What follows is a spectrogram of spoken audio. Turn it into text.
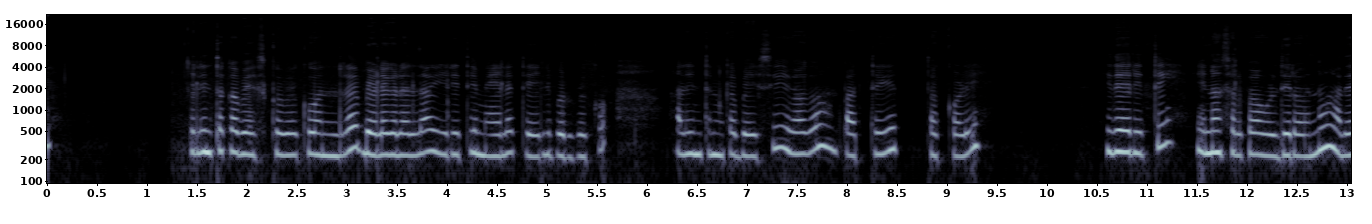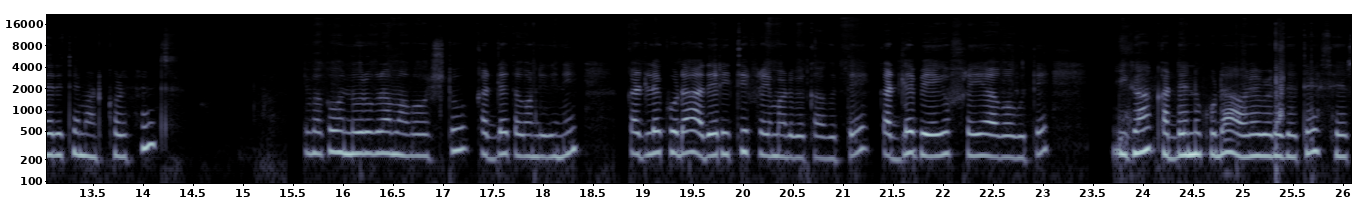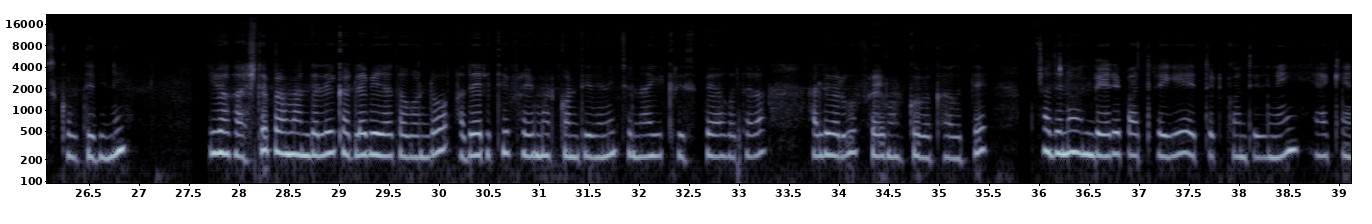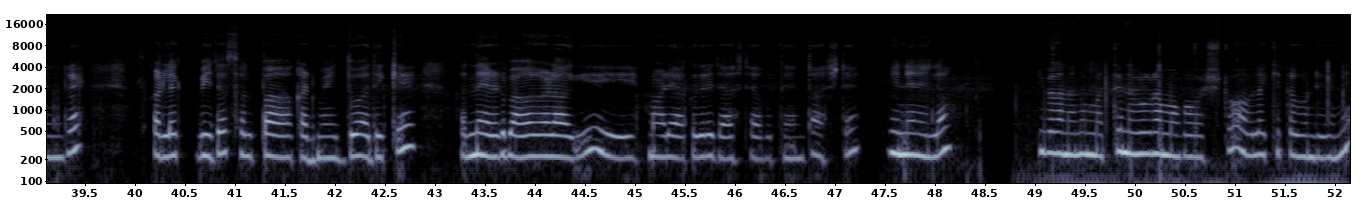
ಎಲ್ಲಿನ ತನಕ ಬೇಯಿಸ್ಕೋಬೇಕು ಅಂದರೆ ಬೇಳೆಗಳೆಲ್ಲ ಈ ರೀತಿ ಮೇಲೆ ತೇಲಿ ಬರಬೇಕು ಅಲ್ಲಿನ ತನಕ ಬೇಯಿಸಿ ಇವಾಗ ಪಾತ್ರೆಗೆ ತಕ್ಕೊಳ್ಳಿ. ಇದೇ ರೀತಿ ಇನ್ನೊಂದು ಸ್ವಲ್ಪ ಉಳಿದಿರೋನು ಅದೇ ರೀತಿ ಮಾಡ್ಕೊಳ್ಳಿ ಫ್ರೆಂಡ್ಸ್ ಇವಾಗ ಒಂದು ನೂರು ಗ್ರಾಮ್ ಆಗುವಷ್ಟು ಕಡಲೆ ತೊಗೊಂಡಿದ್ದೀನಿ. ಕಡಲೆ ಕೂಡ ಅದೇ ರೀತಿ ಫ್ರೈ ಮಾಡಬೇಕಾಗುತ್ತೆ. ಕಡಲೆ ಬೇಗ ಫ್ರೈ ಆಗೋಗುತ್ತೆ. ಈಗ ಕಡಲೆನೂ ಕೂಡ ಅವರೆಬೇಳೆ ಜೊತೆ ಸೇರಿಸ್ಕೊಳ್ತಿದ್ದೀನಿ. ಇವಾಗ ಅಷ್ಟೇ ಪ್ರಮಾಣದಲ್ಲಿ ಕಡಲೆ ಬೀಜ ತಗೊಂಡು ಅದೇ ರೀತಿ ಫ್ರೈ ಮಾಡ್ಕೊತಿದ್ದೀನಿ. ಚೆನ್ನಾಗಿ ಕ್ರಿಸ್ಪಿ ಆಗೋ ಥರ ಅಲ್ಲಿವರೆಗೂ ಫ್ರೈ ಮಾಡ್ಕೋಬೇಕಾಗುತ್ತೆ. ಅದನ್ನು ಒಂದು ಬೇರೆ ಪಾತ್ರೆಗೆ ಎತ್ತಿಟ್ಕೊತಿದ್ದೀನಿ. ಯಾಕೆ ಅಂದರೆ ಕಡಲೆ ಬೀಜ ಸ್ವಲ್ಪ ಕಡಿಮೆ ಇದ್ದು ಅದಕ್ಕೆ ಅದನ್ನ ಎರಡು ಭಾಗಗಳಾಗಿ ಮಾಡಿ ಹಾಕಿದ್ರೆ ಜಾಸ್ತಿ ಆಗುತ್ತೆ ಅಂತ ಅಷ್ಟೇ. ಇನ್ನೇನಿಲ್ಲ. ಇವಾಗ ನಾನು ಮತ್ತೆ ನೂರು ಗ್ರಾಮ್ ಆಗುವಷ್ಟು ಅವಲಕ್ಕಿ ತೊಗೊಂಡಿದ್ದೀನಿ.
